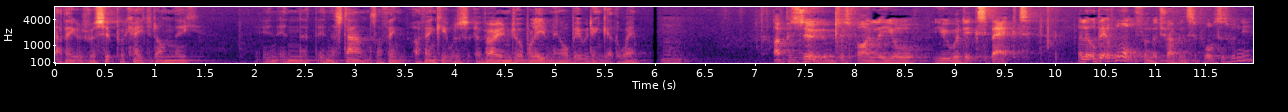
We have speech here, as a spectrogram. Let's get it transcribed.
I think it was reciprocated on the in, in the in the stands. I think I think it was a very enjoyable evening, albeit we didn't get the win. Mm. I presume, just finally, you you would expect a little bit of warmth from the travelling supporters, wouldn't you?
